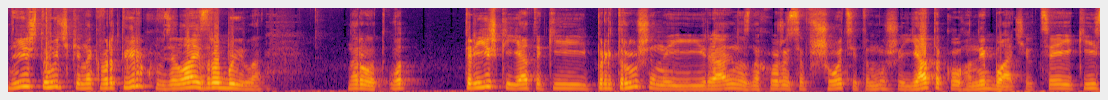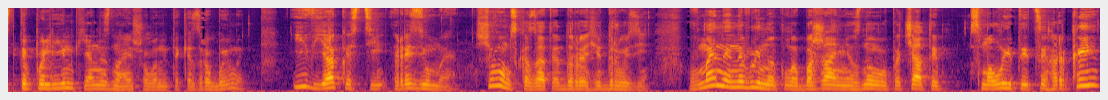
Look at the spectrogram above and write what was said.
дві штучки на квартирку взяла і зробила. Народ, от трішки я такий притрушений і реально знаходжуся в шоці, тому що я такого не бачив. Це якийсь типелінк, я не знаю, що вони таке зробили. І в якості резюме. Що вам сказати, дорогі друзі? В мене не виникло бажання знову почати смалити цигарки,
